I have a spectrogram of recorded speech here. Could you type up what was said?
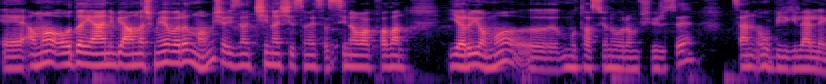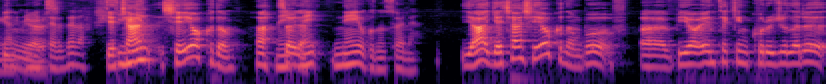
E, ama o da yani bir anlaşmaya varılmamış. O yüzden Çin aşısı mesela Sinovac falan yarıyor mu e, mutasyona uğramış virüse? Sen o bilgilerle gel. Bilmiyoruz. İngiltere'de. Geçen İngil- şeyi okudum. Hah, Ne, söyle. ne, neyi okudun söyle. Ya geçen şeyi okudum. Bu e, BioNTech'in kurucuları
